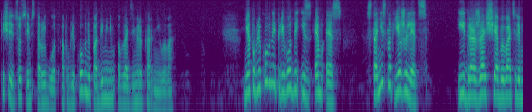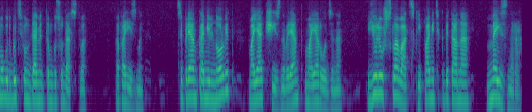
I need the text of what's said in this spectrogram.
1972 год, опубликованы под именем Владимира Корнилова. Неопубликованные переводы из МС. Станислав Ежелец. И дрожащие обыватели могут быть фундаментом государства. Афоризмы. Циприан Камиль Норвит, «Моя отчизна», вариант «Моя родина». Юлиуш Словацкий, память капитана Мейзнера,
